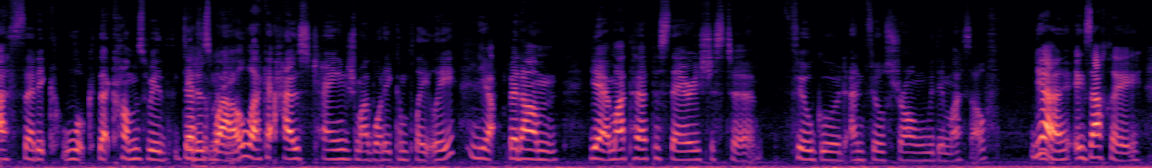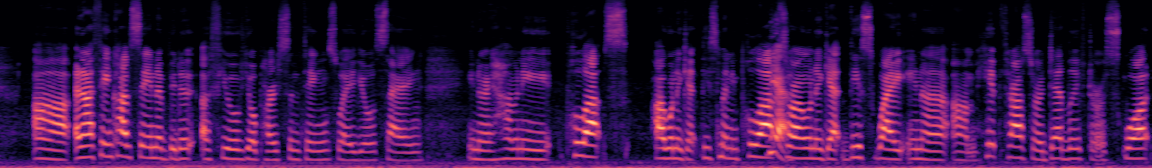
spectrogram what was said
aesthetic look that comes with it as well. Like it has changed my body completely. Yeah. But um, yeah, my purpose there is just to feel good and feel strong within myself. Yeah, exactly. Uh, and I think I've seen a bit, of, a few of your posts and things where you're saying, you know, how many pull-ups. I want to get this many pull-ups, Yeah. or I want to get this weight in a um, hip thrust or a deadlift or a squat.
